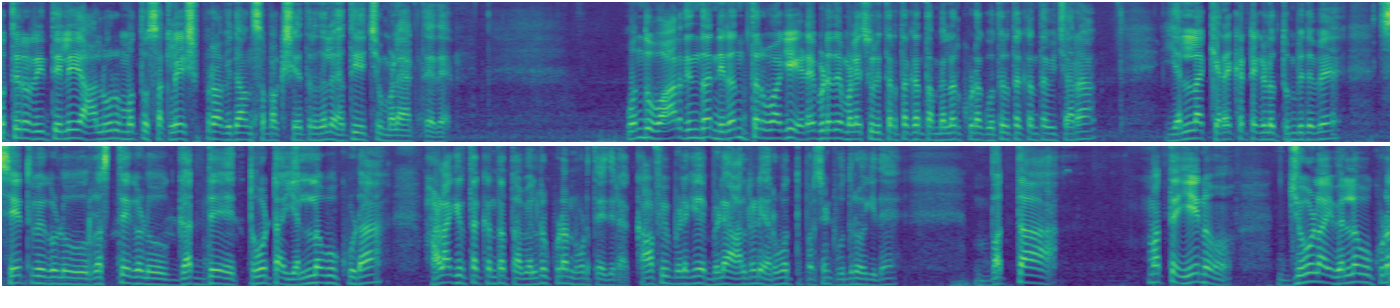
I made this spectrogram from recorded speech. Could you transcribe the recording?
ಗೊತ್ತಿರೋ ರೀತಿಯಲ್ಲಿ ಆಲೂರು ಮತ್ತು ಸಕಲೇಶ್ಪುರ ವಿಧಾನಸಭಾ ಕ್ಷೇತ್ರದಲ್ಲಿ ಅತಿ ಹೆಚ್ಚು ಮಳೆ ಆಗ್ತಾ ಇದೆ. ಒಂದು ವಾರದಿಂದ ನಿರಂತರವಾಗಿ ಎಡೆಬಿಡದೆ ಮಳೆ ಸುರಿತಿರ್ತಕ್ಕಂಥ ತಮ್ಮೆಲ್ಲರೂ ಕೂಡ ಗೊತ್ತಿರತಕ್ಕಂಥ ವಿಚಾರ. ಎಲ್ಲ ಕೆರೆಕಟ್ಟೆಗಳು ತುಂಬಿದವೆ, ಸೇತುವೆಗಳು, ರಸ್ತೆಗಳು, ಗದ್ದೆ, ತೋಟ ಎಲ್ಲವೂ ಕೂಡ ಹಾಳಾಗಿರ್ತಕ್ಕಂಥ ತಾವೆಲ್ಲರೂ ಕೂಡ ನೋಡ್ತಾ ಇದ್ದೀರಾ. ಕಾಫಿ ಬೆಳೆಗೆ ಬೆಳೆ ಆಲ್ರೆಡಿ ಅರುವತ್ತು ಪರ್ಸೆಂಟ್ ಉದುರೋಗಿದೆ. ಭತ್ತ ಮತ್ತು ಏನು, ಜೋಳ ಇವೆಲ್ಲವೂ ಕೂಡ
